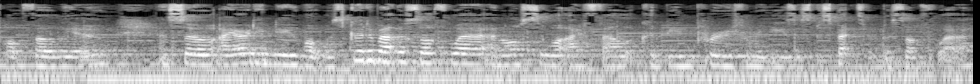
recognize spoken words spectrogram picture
portfolio and so I already knew what was good about the software and also what I felt could be improved from a user's perspective of the software.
